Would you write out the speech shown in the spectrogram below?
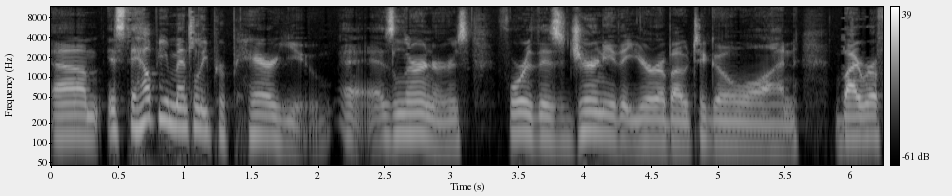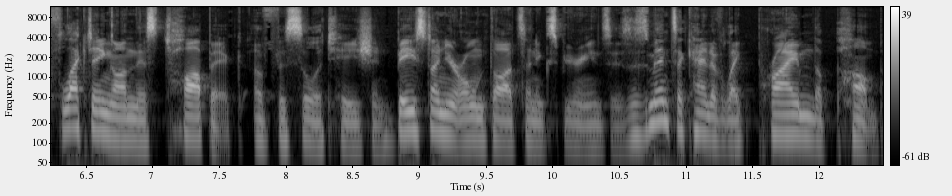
um, is to help you mentally prepare you as learners for this journey that you're about to go on by reflecting on this topic of facilitation based on your own thoughts and experiences. It's meant to kind of like prime the pump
